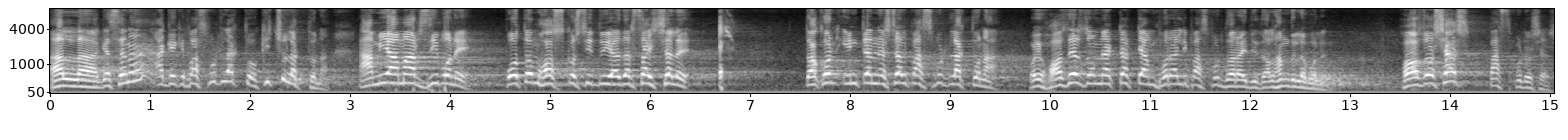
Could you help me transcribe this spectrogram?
আল্লাহ গেছে না? আগে কি পাসপোর্ট লাগতো? কিচ্ছু লাগতো না। আমি আমার জীবনে প্রথম হজ করছি দুই হাজার সালে। তখন ইন্টারন্যাশনাল পাসপোর্ট লাগতো না। ওই হজের জন্য একটা টেম্পোরারি পাসপোর্ট ধরাই দিত, আলহামদুলিল্লাহ বলেন। হজও শেষ পাসপোর্টও শেষ।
